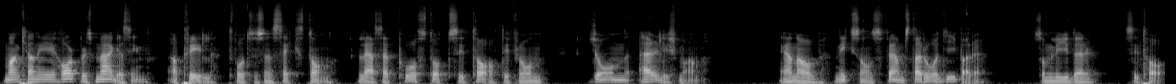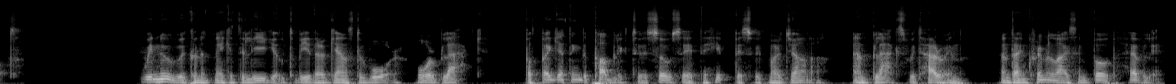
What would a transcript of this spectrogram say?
Man kan i Harper's Magazine, april 2016, läsa ett påstått citat ifrån John Ehrlichman, en av Nixons främsta rådgivare, som lyder citat We knew we couldn't make it illegal to be there against the war or black, but by getting the public to associate the hippies with marijuana and blacks with heroin and then criminalizing both heavily,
